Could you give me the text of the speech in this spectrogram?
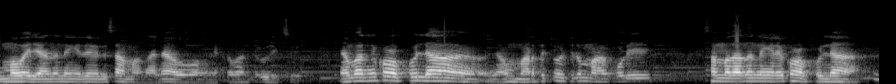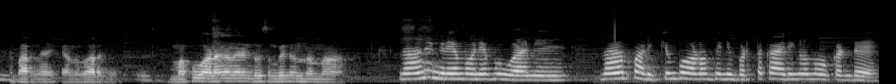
ഉമ്മ വരികയാന്നുണ്ടെങ്കിൽ ഒരു സമാധാനാവും അങ്ങനെയൊക്കെ പറഞ്ഞിട്ട് വിളിച്ചു. ഞാൻ പറഞ്ഞു കുഴപ്പമില്ല. ഞാൻ ഉമ്മാർത്ത് ചോദിച്ചിട്ട് ഉമ്മാക്ക് കൂടി സമ്മതാനം ഉണ്ടെങ്കിൽ കുഴപ്പമില്ല പറഞ്ഞയക്കാന്ന് പറഞ്ഞു. ഉമ്മ പോവാണെങ്കിൽ രണ്ടു ദിവസം പോയി നിന്നമ്മ. ഞാൻ എങ്ങനെയാ മോനെ പോവാന്? ഞാൻ പണിക്കും പോണം. പിന്നെ ഇവിടുത്തെ കാര്യങ്ങൾ നോക്കണ്ടേ.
